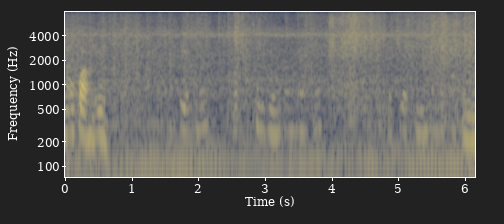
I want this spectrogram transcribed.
น้าฝั่งเองเศษนะใส่ถุงกันยากเนาะ อืม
